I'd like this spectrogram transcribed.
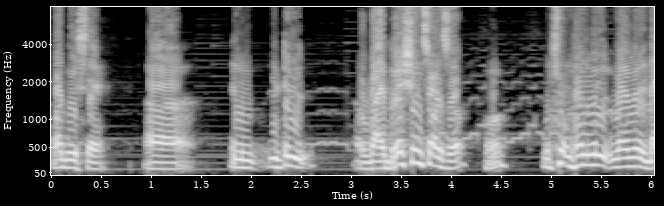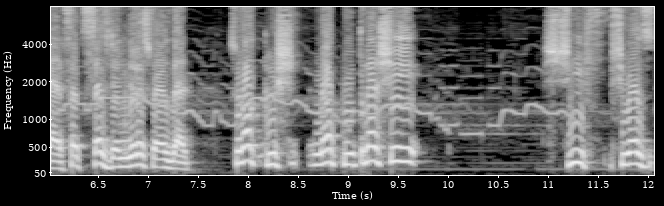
what we say uh, and little vibrations also. one will one will die. Such such dangerous was that. So now Krishna, now Putana, she she she was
